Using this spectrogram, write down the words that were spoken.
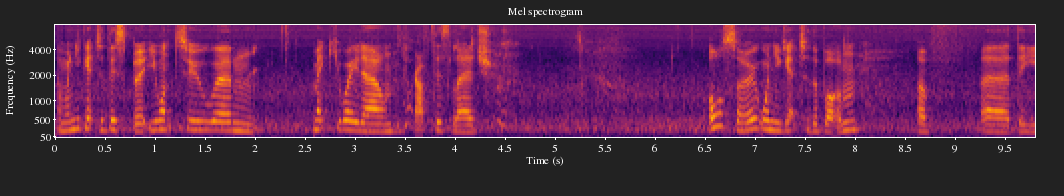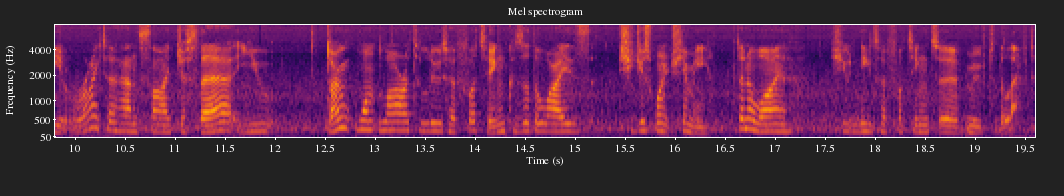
And when you get to this bit, you want to um, make your way down, grab this ledge. Also, when you get to the bottom of uh, the right hand side just there, you don't want Lara to lose her footing because otherwise she just won't shimmy. Don't know why. She needs her footing to move to the left.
